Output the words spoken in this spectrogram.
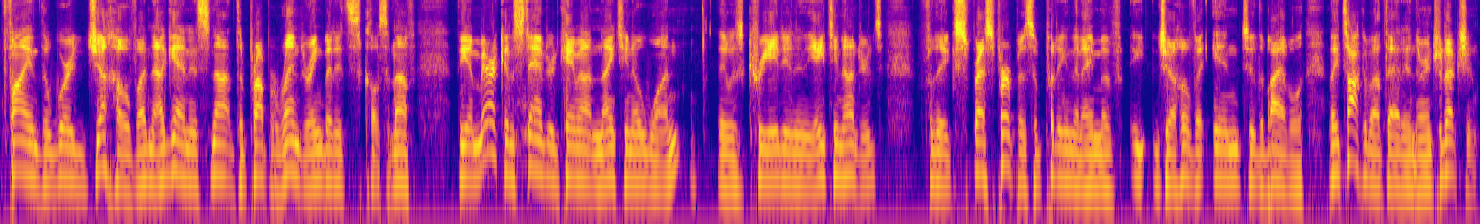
find the word Jehovah. Now, again, it's not the proper rendering, but it's close enough. The American Standard came out in 1901. It was created in the 1800s for the express purpose of putting the name of Jehovah into the Bible. They talk about that in their introduction.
